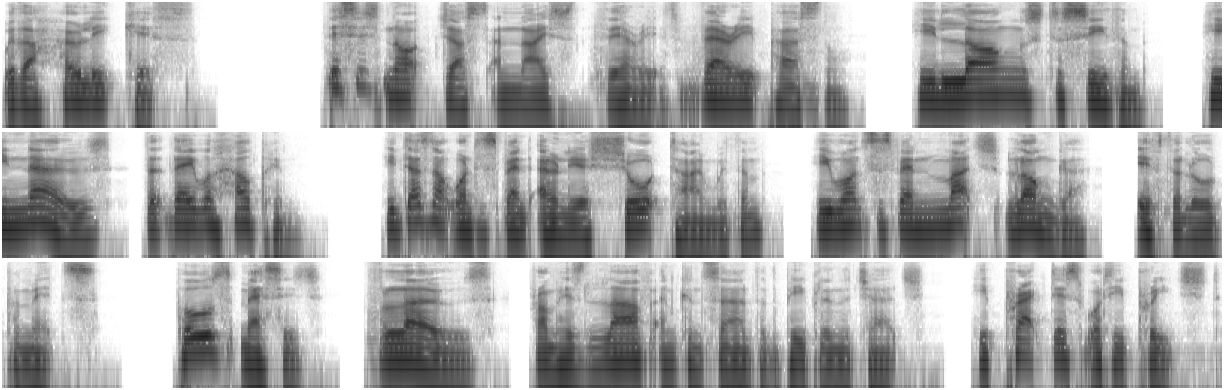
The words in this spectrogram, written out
with a holy kiss. This is not just a nice theory, it's very personal. He longs to see them. He knows that they will help him. He does not want to spend only a short time with them. He wants to spend much longer if the Lord permits. Paul's message flows from his love and concern for the people in the church. He practiced what he preached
